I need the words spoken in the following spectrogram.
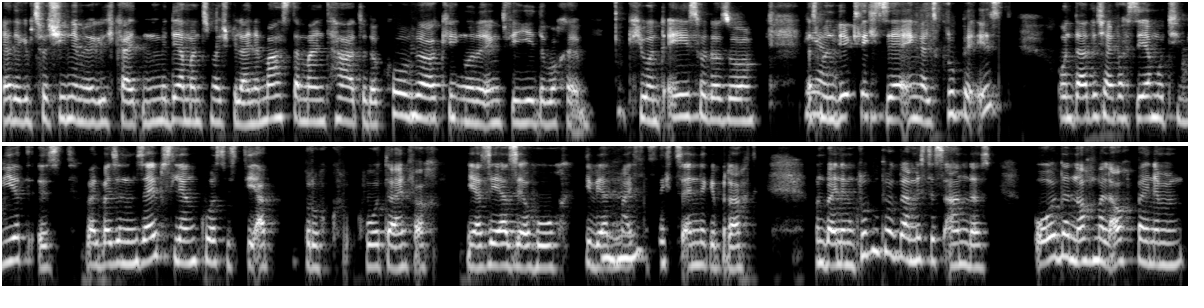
ja, da gibt es verschiedene Möglichkeiten, mit der man zum Beispiel eine Mastermind hat oder Coworking mhm. oder irgendwie jede Woche QAs oder so, dass ja. man wirklich sehr eng als Gruppe ist und dadurch einfach sehr motiviert ist. Weil bei so einem Selbstlernkurs ist die Abbruchquote einfach ja sehr, sehr hoch. Die werden mhm. meistens nicht zu Ende gebracht. Und bei einem Gruppenprogramm ist es anders. Oder nochmal auch bei einem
